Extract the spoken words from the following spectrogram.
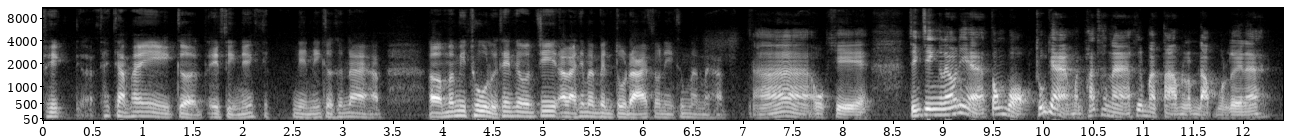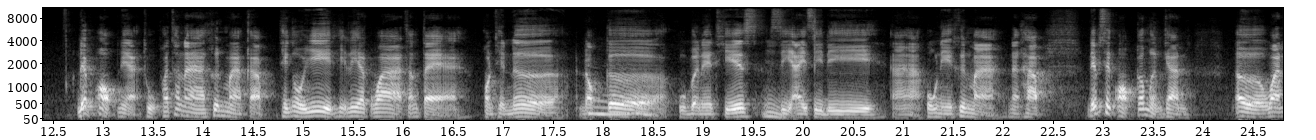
trigger ที่ทำให้เกิดไอสิ่งนี้เนี่ยนี้เกิดขึ้นได้ครับเออมันมี tool หรือเทคโนโลยีอะไรที่มันเป็นตัว drive ตัวนี้ขึ้นมาไหมครับอ่าโอเค จริง ๆ แล้วเนี่ยต้องบอกทุกอย่างมันพัฒนาขึ้นมาตามลำดับหมดเลยนะ DevOps เนี่ยถูกพัฒนาขึ้นมากับเทคโนโลยีที่เรียกว่าตั้งแต่ คอนเทนเนอร์ Docker Kubernetes อืม CI/CD อ่าพวกนี้ขึ้นมานะครับ DevSecOps ก็เหมือนกันเออวัน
